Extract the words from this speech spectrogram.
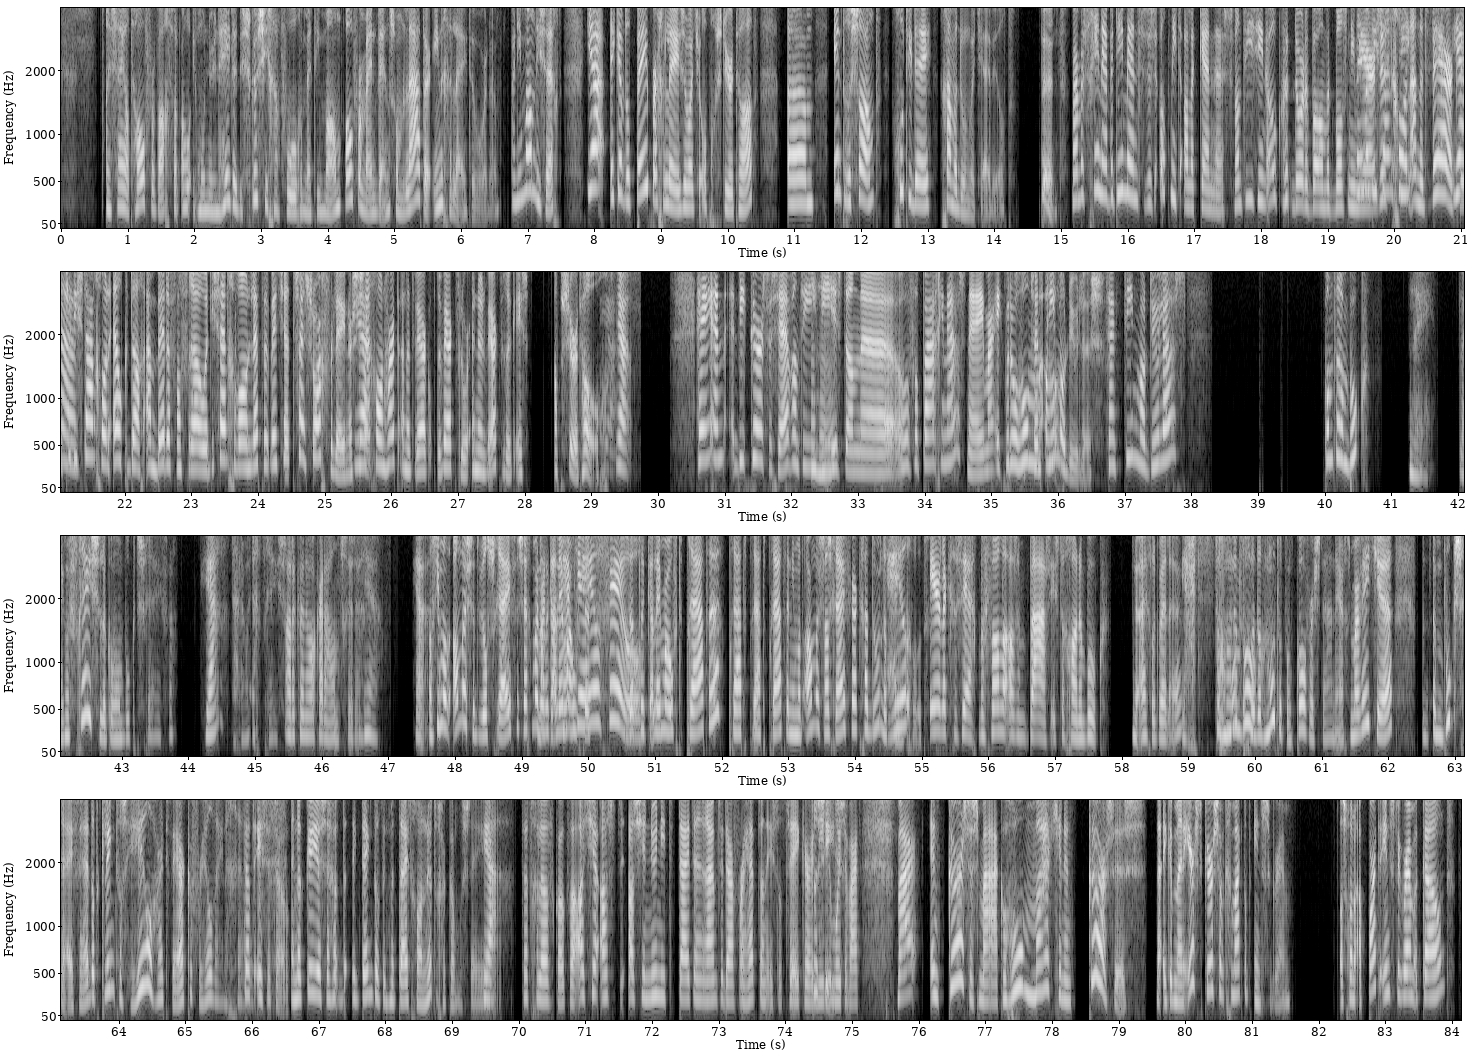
En zij had half verwacht van, oh, ik moet nu een hele discussie gaan voeren met die man over mijn wens om later ingeleid te worden. Maar die man die zegt, ja, ik heb dat paper gelezen wat je opgestuurd had. Ehm, interessant, goed idee, gaan we doen wat jij wilt. Punt. Maar misschien hebben die mensen dus ook niet alle kennis. Want die zien ook door de boom het bos niet Nee, meer. maar die Dus zijn gewoon aan het werk. Ja. Weet je, die staan gewoon elke dag aan bedden van vrouwen. Die zijn gewoon letter, weet je, het zijn zorgverleners. Ze zijn gewoon hard aan het werk op de werkvloer. En hun werkdruk is absurd hoog. Ja. Hey, en die cursus, hè? Want die, Mhm. die is dan eh, hoeveel pagina's? Nee, maar ik bedoel, hoe, Het zijn tien modules. het zijn tien modules. Komt er een boek? Nee. Lijkt me vreselijk om een boek te schrijven. Ja? Ja, lijkt me echt vreselijk. Oh, dan kunnen we elkaar de hand schudden. Ja. Ja. Als iemand anders het wil schrijven, zeg maar, Maar, dat, dat, ik alleen maar hoef te, heel veel. dat ik alleen maar hoef te praten, praten, praten, praten en iemand anders het schrijfwerk gaat doen, dat vind heel ik goed. Eerlijk gezegd, bevallen als een baas is toch gewoon een boek? Ja, eigenlijk wel, hè? Ja, het is toch Dat gewoon een boek? dat moet op een cover staan ergens. Maar weet je, een boek schrijven, hè, dat klinkt als heel hard werken voor heel weinig geld. Dat is het ook. En dan kun je zeggen, ik denk dat ik mijn tijd gewoon nuttiger kan besteden. Ja, dat geloof ik ook wel. Als je, als, als je nu niet de tijd en ruimte daarvoor hebt, dan is dat zeker niet de moeite waard. Maar een cursus maken, hoe maak je een cursus? Nou, ik heb mijn eerste cursus heb ik gemaakt op Instagram. was gewoon een apart Instagram-account.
